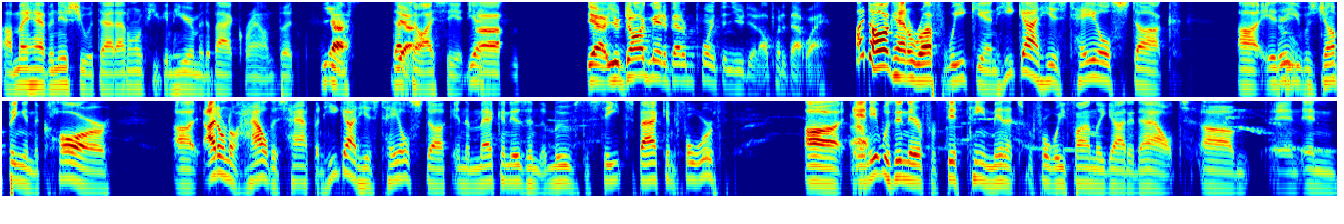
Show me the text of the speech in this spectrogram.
uh, may have an issue with that. I don't know if you can hear him in the background, but yes, that's yes. how I see it. Yeah, um, yeah. Your dog made a better point than you did. I'll put it that way. My dog had a rough weekend. He got his tail stuck uh, as Ooh. he was jumping in the car. Uh, I don't know how this happened. He got his tail stuck in the mechanism that moves the seats back and forth. Uh, and it was in there for 15 minutes before we finally got it out. Um, and and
